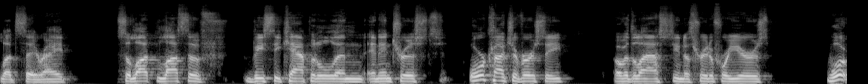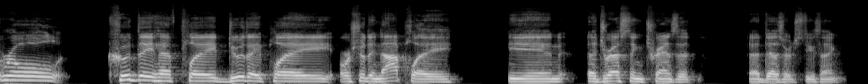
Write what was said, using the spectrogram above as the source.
let's say, right? So lot, lots of VC capital and, and interest or controversy over the last, you know, three to four years. What role could they have played? Do they play or should they not play in addressing transit uh, deserts, do you think?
